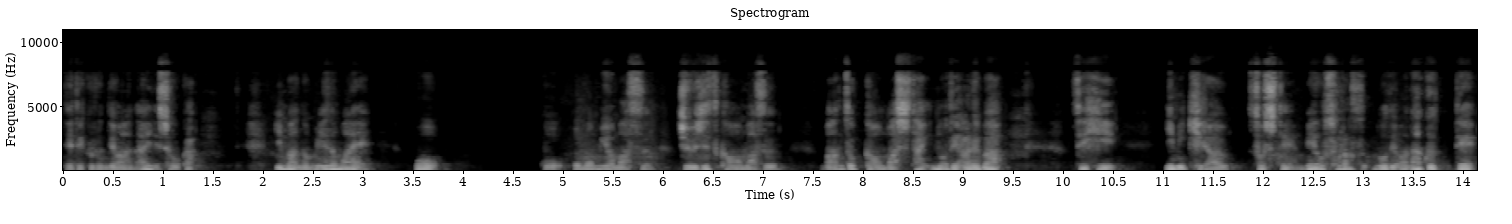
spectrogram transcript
出てくるんではないでしょうか。今の目の前をこう重みを増す、充実感を増す、満足感を増したいのであれば、ぜひ意味嫌う、そして目をそらすのではなくって、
